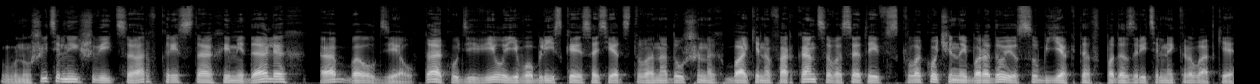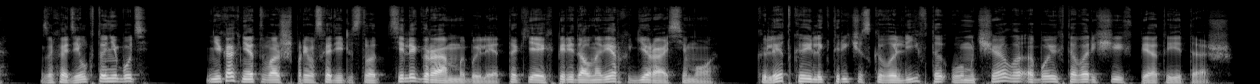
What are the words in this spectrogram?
Внушительный швейцар в крестах и медалях обалдел. Так удивило его близкое соседство надушенных Бакинов-Арканцева с этой всклокоченной бородою субъекта в подозрительной крылатке. «Заходил кто-нибудь?» «Никак нет, ваше превосходительство. Телеграммы были, так я их передал наверх Герасиму. Клетка электрического лифта умчала обоих товарищей в пятый этаж.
